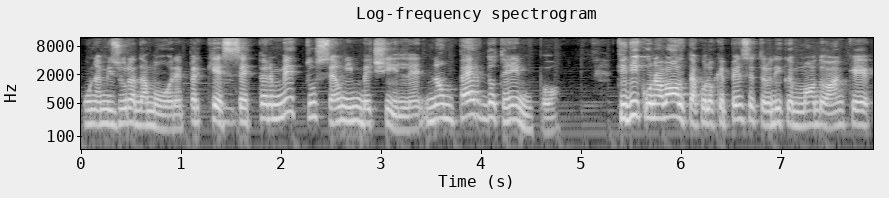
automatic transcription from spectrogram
una misura d'amore, perché mm. se per me tu sei un imbecille, non perdo tempo. Ti dico una volta quello che penso e te lo dico in modo anche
